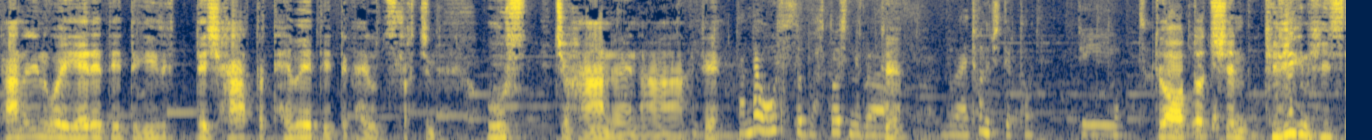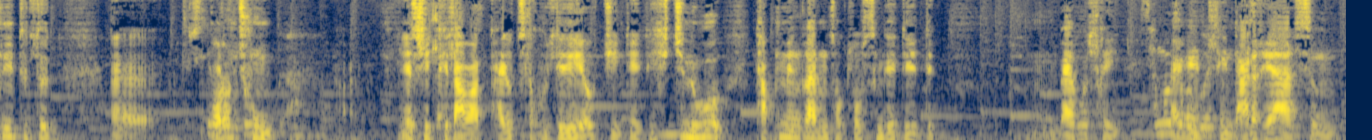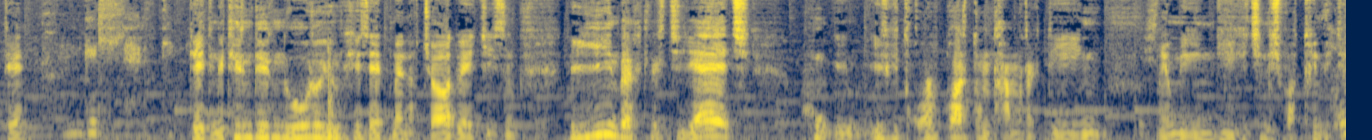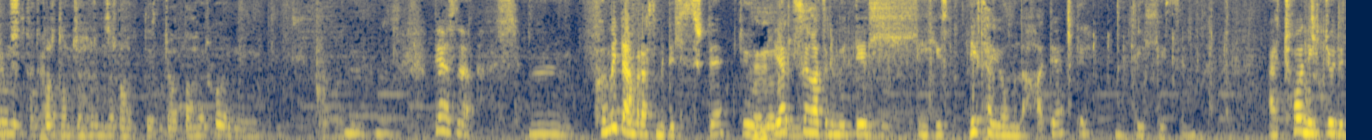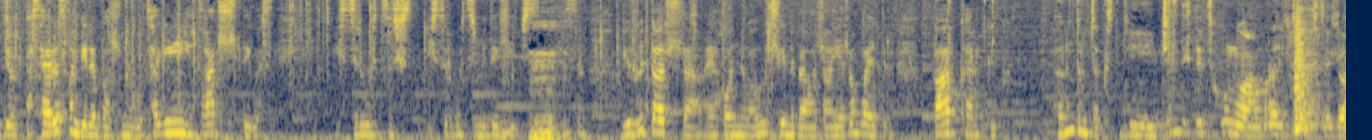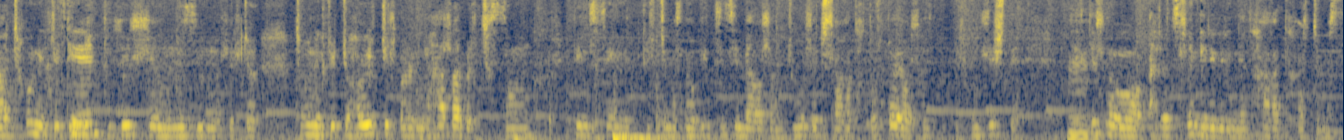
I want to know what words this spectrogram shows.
Та нарын нөгөө яриад идэг иргэдтэй шаатар тавиад идэг хариуцлага чинь өөрсдөө чи хаана байна тий? Дандаа өөрсдөө болтооч нэг аж ахуй нэгжээр туг тэгээ одоо жишээ нь трийг нь хийсний төлөө гурамч хүн ял шийтгэл аваад хариуцлага хүлээгээ явж гин тий их чи нөгөө 5000-аар нь цуглуулсан гэдэг байгууллагын агентлагийн дарга яасан тий ингээл Тэгэд ингээ тэрэн дээр нь өөрөө юм хийсэд мэн очоод байж исэн. Тэгээ ийм байхлаар чи яаж иргэд 3 дугаар тунд хамрагдъя энэ юмыг инgi гэж ингэж бодох юм бид юм шүү дээ. 3 дугаар тунд 26 гавьтай ч одоо 2% юм. Тэгээс комеди амраас мэдээлсэн шүү дээ. Яг засгийн газрын мэдээллийнхээс нэг цагийн өмнө ахаа тий. Мэдээлсэн. аж ахуй нэгжүүдэд бас хариуцлага гэрээ болно нөгөө цагийн хязгаарлалтыг бас эсэргүүцсэн эсэргүүцсэн мэдээлэл хийжсэн. Ерөнхийдөө бол яг нэг үйлчлэгээний байгууллага ялангуяа тэр бар каркиг 24 цаг гэсэн. Тийм, энэ гэхдээ зөвхөн нөгөө амраа хэлж байсан илүү аж ахуй нэгжүүдийн төлөөллийн өмнөөс юу нь хэлж байгаа. Аж ахуй нэгжүүд 2 жил бараг ингээ хаалгаа барьчихсан. Эдийн засгийн тэр чинь бас нөгөө бизнесийн байгууллага зүйл ажиллагаа дотоортой явуулах шүү дээ. Гэтэл нөгөө хариуцлагын гэрээгээр ингээд хаагаад харж бас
